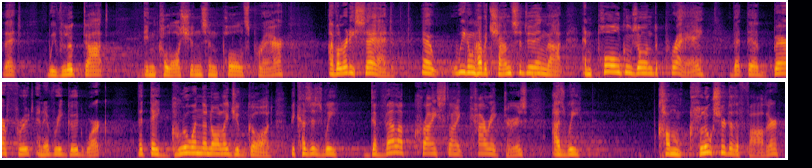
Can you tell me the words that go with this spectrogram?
that we've looked at in Colossians in Paul's prayer, I've already said, know, we don't have a chance of doing that. And Paul goes on to pray that they'll bear fruit in every good work, that they grow in the knowledge of God. Because as we develop Christ like characters, as we come closer to the Father,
